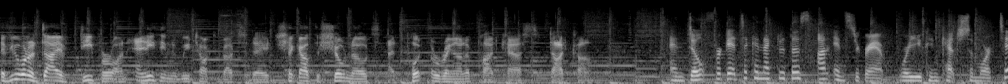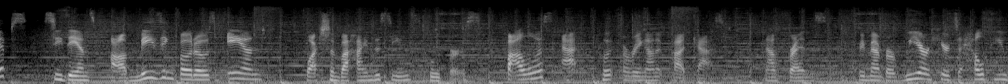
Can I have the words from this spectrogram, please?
If you want to dive deeper on anything that we talked about today, check out the show notes at putaringonitpodcast.com. And don't forget to connect with us on Instagram, where you can catch some more tips, see Dan's amazing photos, and watch some behind the scenes bloopers. Follow us at Put a Ring on It Podcast. Now, friends, Remember, we are here to help you,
